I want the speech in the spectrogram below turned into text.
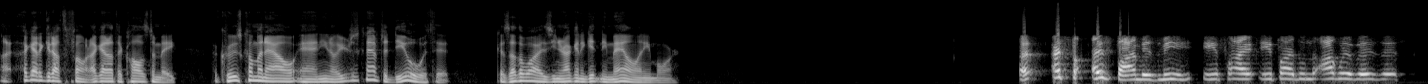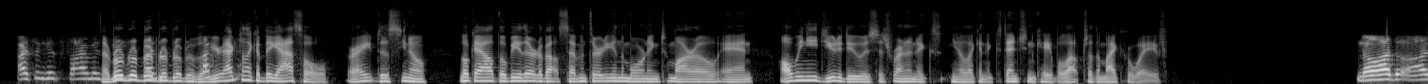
I, I got to get off the phone. I got other calls to make. A crew's coming out, and you know you're just going to have to deal with it because otherwise you're not going to get any mail anymore. Uh, It's, it's fine with me. If I, if I don't agree with this, I think it's fine with Now, blah, blah, blah, blah, blah, blah, blah. You're acting like a big asshole, right? Just, you know, look out. They'll be there at about 7.30 in the morning tomorrow, and all we need you to do is just run an, ex, you know, like an extension cable out to the microwave. No, I don't. I,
